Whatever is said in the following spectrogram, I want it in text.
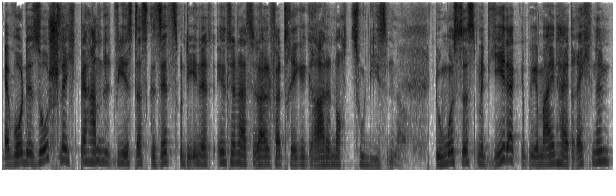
er wurde so schlecht behandelt, wie es das Gesetz und die inter- internationalen Verträge gerade noch zuließen. Du musstest mit jeder Gemeinheit rechnen.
